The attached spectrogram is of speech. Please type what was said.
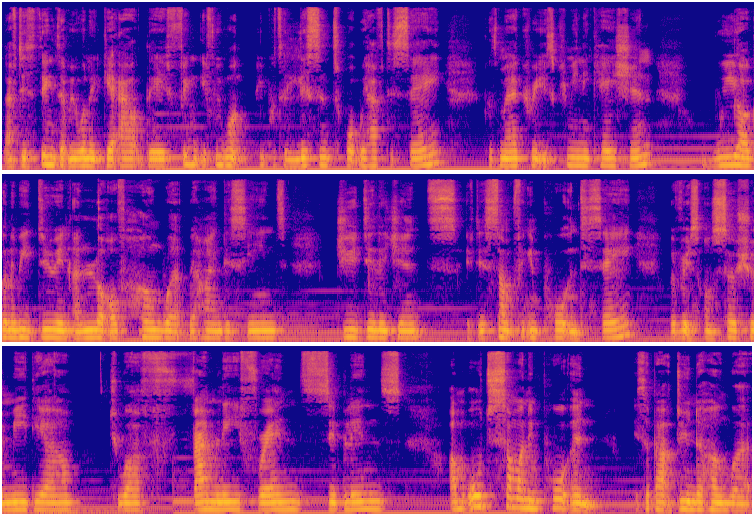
like there's things that we want to get out there think if we want people to listen to what we have to say because mercury is communication we are going to be doing a lot of homework behind the scenes due diligence if there's something important to say whether it's on social media to our family friends siblings um or to someone important it's about doing the homework.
